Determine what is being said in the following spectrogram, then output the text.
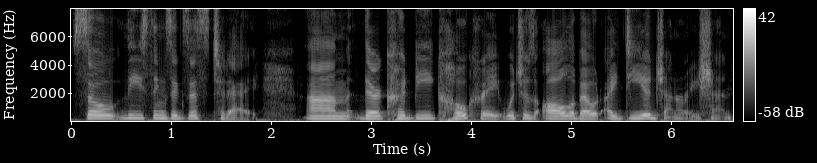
So, these things exist today. Um, there could be co create, which is all about idea generation.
